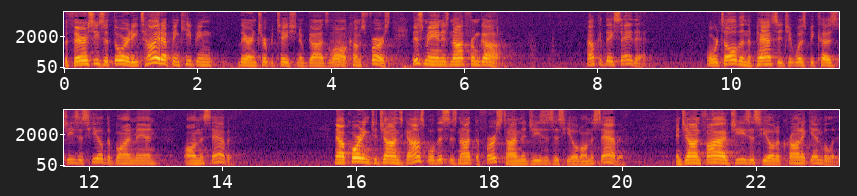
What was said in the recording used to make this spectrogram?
The Pharisees' authority, tied up in keeping their interpretation of God's law, comes first. This man is not from God. How could they say that? Well, we're told in the passage it was because Jesus healed the blind man on the Sabbath. Now, according to John's gospel, this is not the first time that Jesus is healed on the Sabbath. In John 5, Jesus healed a chronic invalid.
